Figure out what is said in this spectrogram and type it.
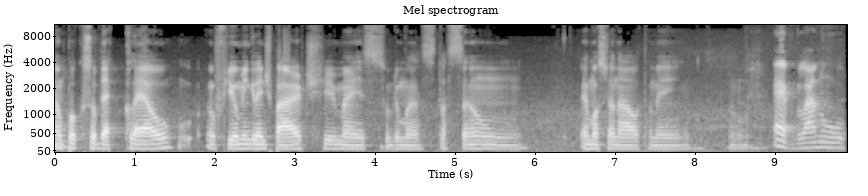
É. um pouco sobre a Cleo, o filme em grande parte, mas sobre uma situação emocional também. É, lá no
